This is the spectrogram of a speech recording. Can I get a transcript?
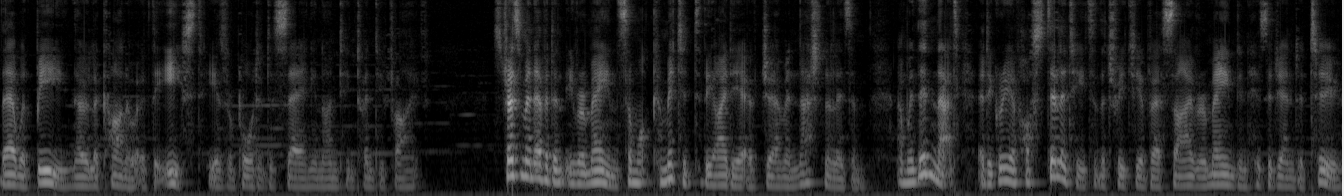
There would be no Locarno of the east, he is reported as saying in 1925. Stresemann evidently remained somewhat committed to the idea of German nationalism, and within that, a degree of hostility to the Treaty of Versailles remained in his agenda too.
